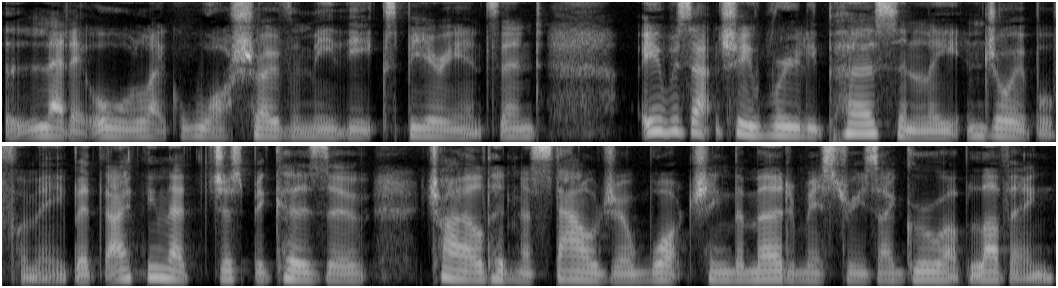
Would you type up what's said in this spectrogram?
let it all like wash over me the experience and it was actually really personally enjoyable for me. But I think that's just because of childhood nostalgia watching the murder mysteries I grew up loving.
